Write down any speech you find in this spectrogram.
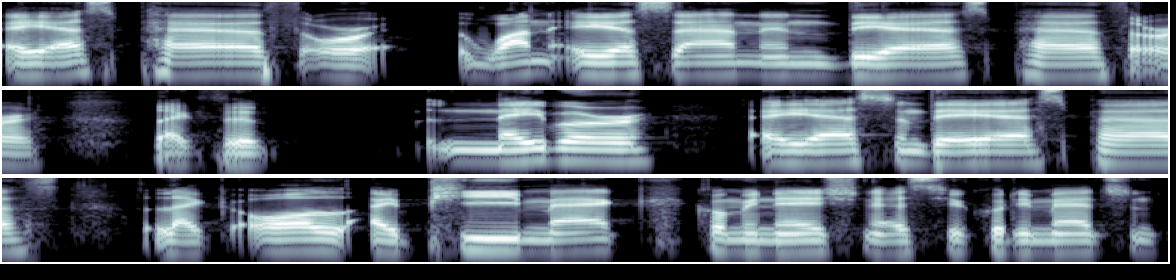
AS path, or one ASN in the AS path, or like the neighbor AS and the AS path, like all IP MAC combination, as you could imagine.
